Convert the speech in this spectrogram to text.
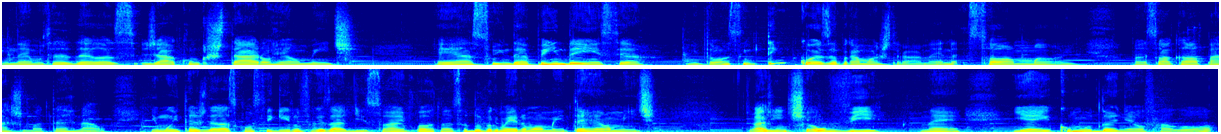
né? Muitas delas já conquistaram realmente é, a sua independência. Então, assim, tem coisa para mostrar, né? Não é só a mãe, não é só aquela parte maternal. E muitas delas conseguiram frisar disso. A importância do primeiro momento é realmente a gente ouvir, né? E aí, como o Daniel falou,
